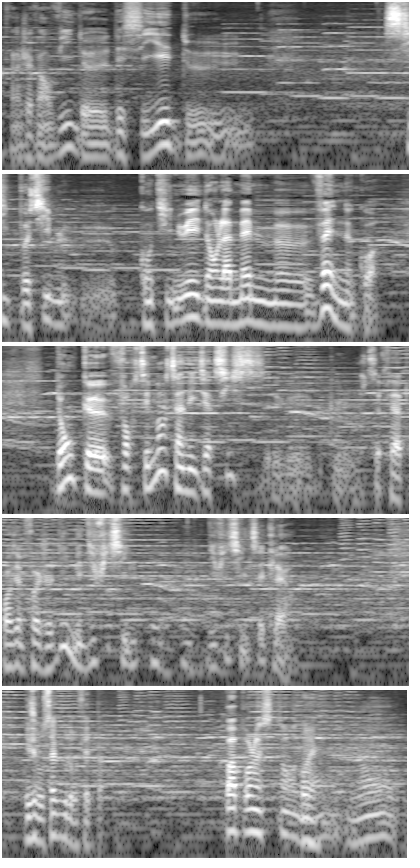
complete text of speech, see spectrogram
Enfin, j'avais envie d'essayer de, de, si possible, continuer dans la même euh, veine, quoi. Donc, euh, forcément, c'est un exercice euh, que ça fait la troisième fois que je le dis, mais difficile. Difficile, c'est clair. Et c'est pour ça que vous ne le refaites pas? Pas pour l'instant, non. Ouais. non.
